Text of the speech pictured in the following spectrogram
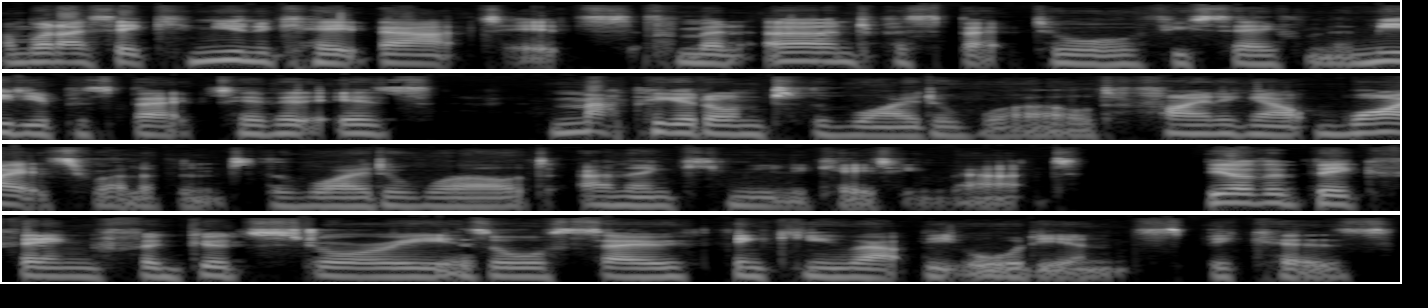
And when I say communicate that, it's from an earned perspective, or if you say from the media perspective, it is mapping it onto the wider world, finding out why it's relevant to the wider world, and then communicating that. The other big thing for good story is also thinking about the audience because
